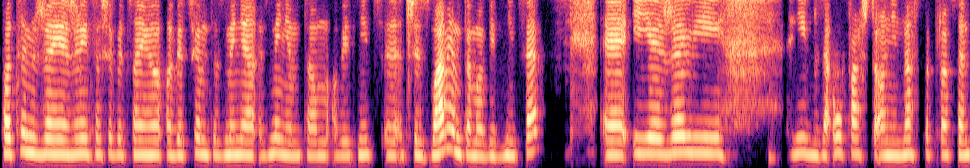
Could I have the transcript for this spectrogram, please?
Po tym, że jeżeli coś obiecają, obiecują, to zmienia, zmienią tą obietnicę, czy złamią tą obietnicę. E, I jeżeli im zaufasz, to oni na 100%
